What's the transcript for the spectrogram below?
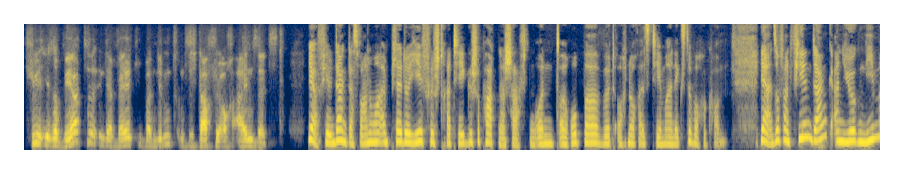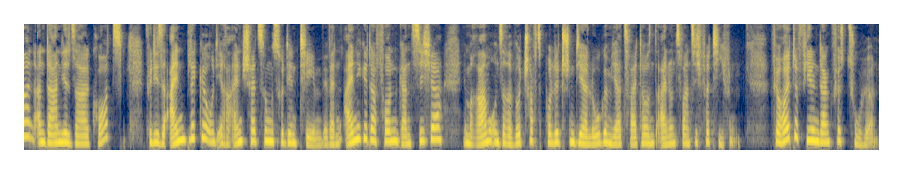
für ihre Werte in der Welt übernimmt und sich dafür auch einsetzt. Ja, vielen Dank. Das war nochmal ein Plädoyer für strategische Partnerschaften. Und Europa wird auch noch als Thema nächste Woche kommen. Ja, insofern vielen Dank an Jürgen Niemann, an Daniel Saal-Kortz für diese Einblicke und ihre Einschätzungen zu den Themen. Wir werden einige davon ganz sicher im Rahmen unserer wirtschaftspolitischen Dialoge im Jahr 2021 vertiefen. Für heute vielen Dank fürs Zuhören.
